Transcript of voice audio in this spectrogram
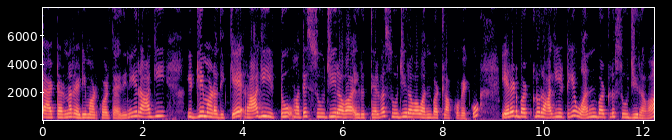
ಬ್ಯಾಟರ್ನ ರೆಡಿ ಮಾಡ್ಕೊಳ್ತಾ ಇದ್ದೀನಿ. ರಾಗಿ ಇಡ್ಲಿ ಮಾಡೋದಕ್ಕೆ ರಾಗಿ ಹಿಟ್ಟು ಮತ್ತು ಸೂಜಿ ರವೆ ಇರುತ್ತೆ ಅಲ್ವಾ? ಸೂಜಿ ರವೆ ಒಂದು ಬಟ್ಲು ಹಾಕ್ಕೋಬೇಕು. ಎರಡು ಬಟ್ಲು ರಾಗಿ ಹಿಟ್ಟಿಗೆ ಒಂದು ಬಟ್ಲು ಸೂಜಿ ರವೆ.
